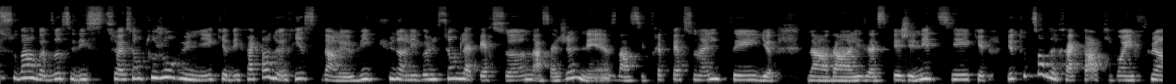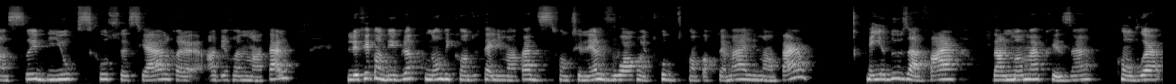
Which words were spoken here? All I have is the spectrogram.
souvent, on va dire que c'est des situations toujours uniques. Il y a des facteurs de risque dans le vécu, dans l'évolution de la personne, dans sa jeunesse, dans ses traits de personnalité, dans, les aspects génétiques. Il y a toutes sortes de facteurs qui vont influencer bio, psychosocial, environnemental le fait qu'on développe ou non des conduites alimentaires dysfonctionnelles, voire un trouble du comportement alimentaire. Mais il y a deux affaires dans le moment présent qu'on voit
